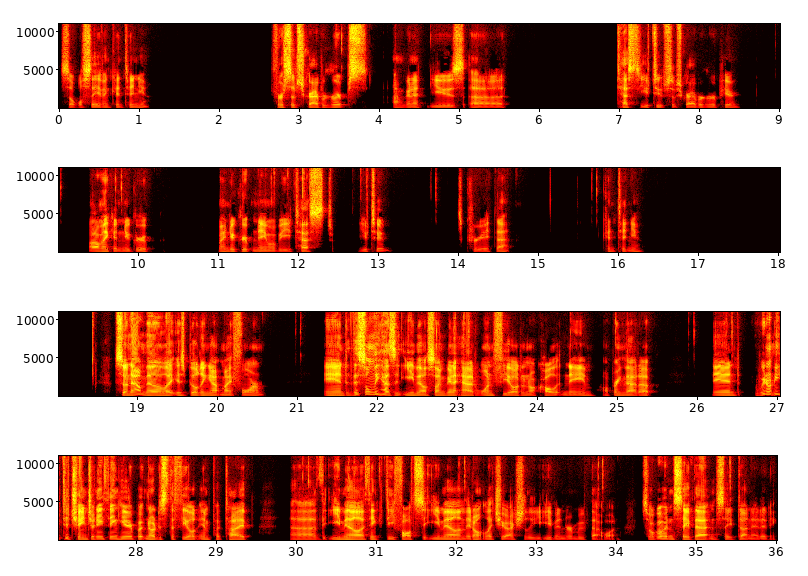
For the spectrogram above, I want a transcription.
So we'll save and continue. For subscriber groups, I'm going to use a test YouTube subscriber group here. I'll make a new group. My new group name will be test YouTube. Let's create that. Continue. So now MailerLite is building out my form. And this only has an email, so I'm going to add one field and I'll call it name. I'll bring that up. And we don't need to change anything here, but notice the field input type. Uh, the email, I think, defaults to email, and they don't let you actually even remove that one. So we'll go ahead and save that and say done editing.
